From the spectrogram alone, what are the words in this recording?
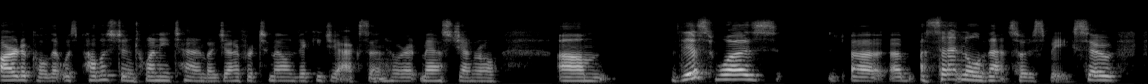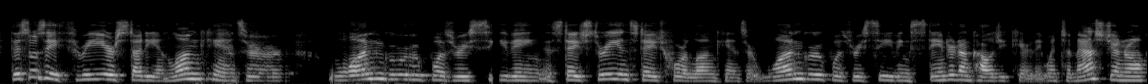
article that was published in 2010 by Jennifer Temel and Vicki Jackson, who are at Mass General, um, this was a, a, sentinel event, so to speak. So this was a three-year study in lung cancer. One group was receiving uh, stage three and stage four lung cancer. One group was receiving standard oncology care. They went to Mass General,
